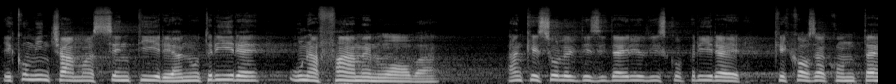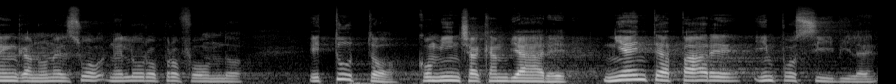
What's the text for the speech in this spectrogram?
e cominciamo a sentire, a nutrire una fame nuova, anche solo il desiderio di scoprire che cosa contengano nel, suo, nel loro profondo. E tutto comincia a cambiare, niente appare impossibile.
